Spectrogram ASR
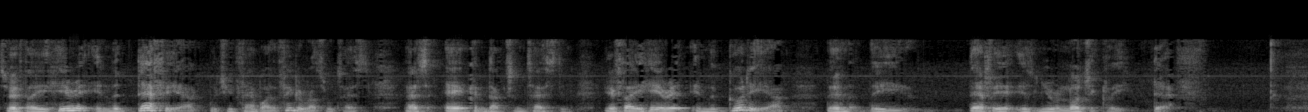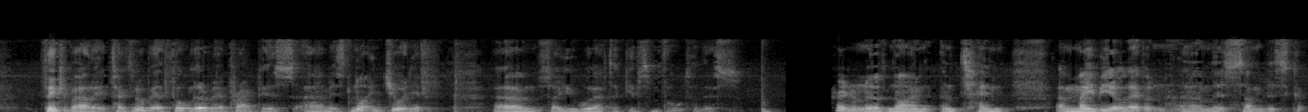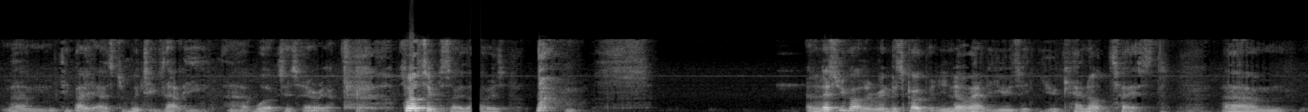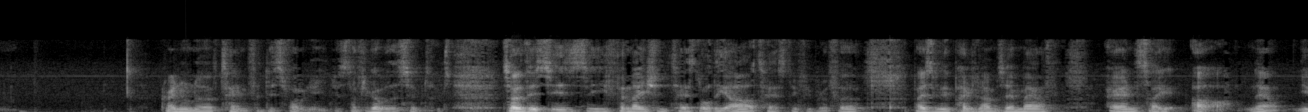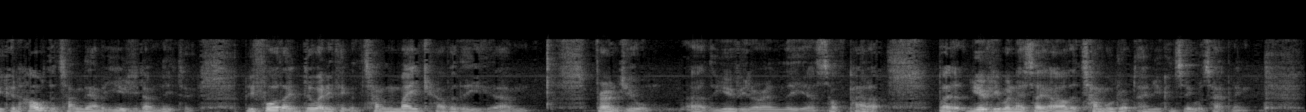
So if they hear it in the deaf ear, which you found by the finger rustle test, that's air conduction testing. If they hear it in the good ear, then the deaf ear is neurologically deaf. Think about it, it takes a little bit of thought, a little bit of practice. Um, it's not intuitive, um, so you will have to give some thought to this. Cranial nerve 9 and 10 and maybe 11. Um, there's some um, debate as to which exactly uh, works this area. First thing to say though is, unless you've got a laryngoscope and you know how to use it, you cannot test um, cranial nerve 10 for dysphonia. You just have to go with the symptoms. So this is the phonation test or the R test if you prefer. Basically the patient opens their mouth and say ah. Now you can hold the tongue down but you usually don't need to. Before they do anything the tongue may cover the um, pharyngeal, uh, the uvula and the uh, soft palate but usually when they say ah, the tongue will drop down you can see what's happening.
